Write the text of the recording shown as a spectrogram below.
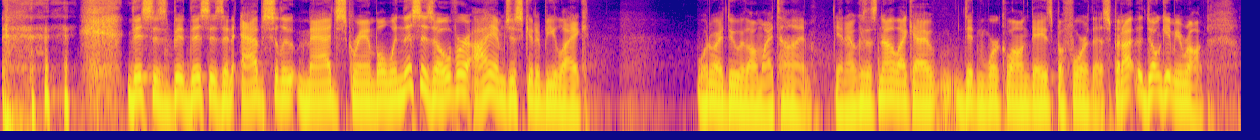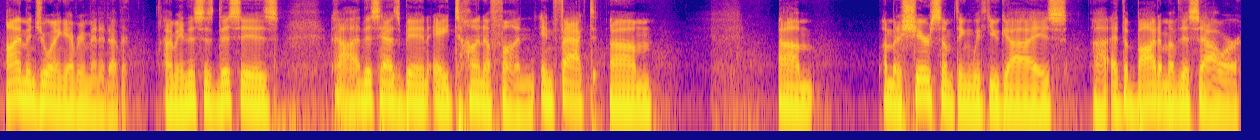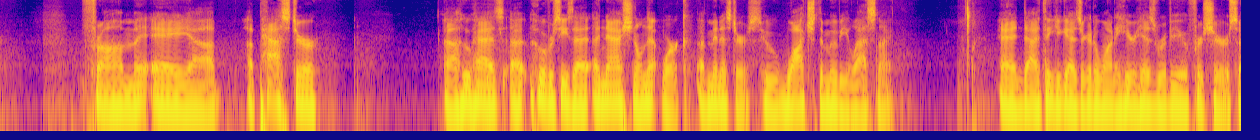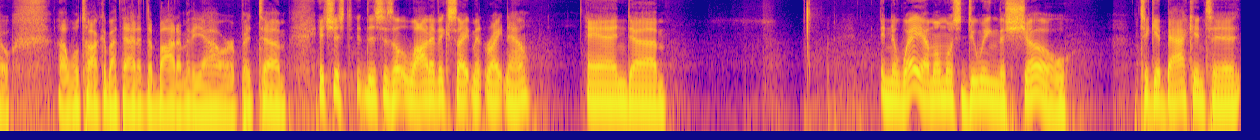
this is this is an absolute mad scramble. When this is over, I am just going to be like, what do I do with all my time? You know, because it's not like I didn't work long days before this. But I, don't get me wrong, I'm enjoying every minute of it. I mean, this is this is uh, this has been a ton of fun. In fact, um, um, I'm going to share something with you guys uh, at the bottom of this hour from a uh, a pastor uh, who has uh, who oversees a, a national network of ministers who watched the movie last night. And I think you guys are going to want to hear his review for sure. So uh, we'll talk about that at the bottom of the hour. But um, it's just this is a lot of excitement right now, and um, in a way, I'm almost doing the show to get back into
